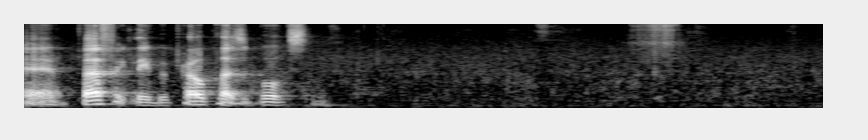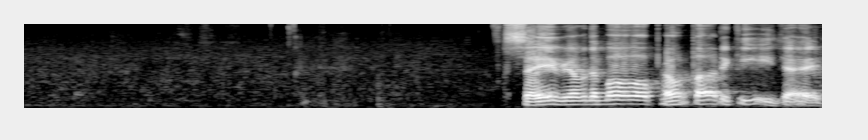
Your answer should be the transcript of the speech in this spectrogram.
uh, perfectly with Prabhupada's books. Savior of the ball, Prabhupada ki jai.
